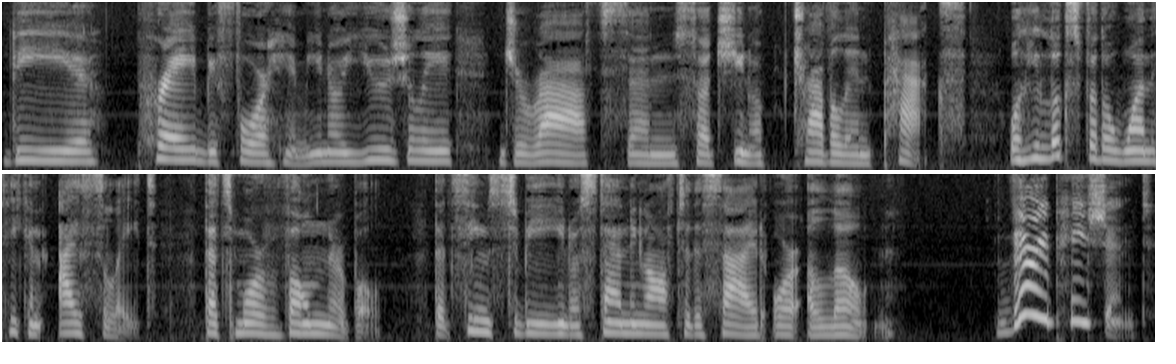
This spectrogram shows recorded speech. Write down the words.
the prey before him. You know, usually giraffes and such, you know, travel in packs. Well, he looks for the one that he can isolate, that's more vulnerable, that seems to be, you know, standing off to the side or alone. Very patient.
